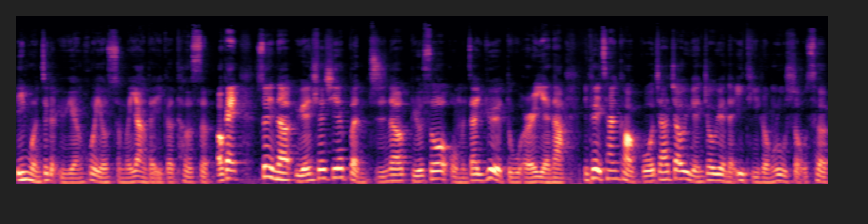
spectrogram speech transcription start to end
英文这个语言会有什么样的一个特色。OK，所以呢，语言学习的本质呢，比如说我们在阅读而言啊，你可以参考国家教育研究院的议题融入手册，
